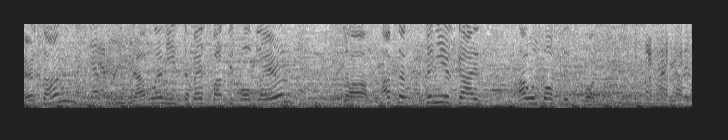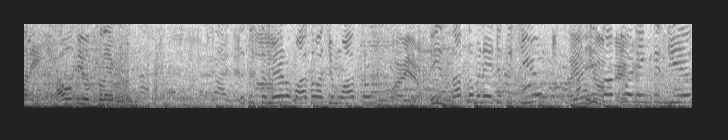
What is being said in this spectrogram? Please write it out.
her son, Definitely. Devlin. He's the best basketball player. So after 10 years, guys, I will post this vlog. Absolutely. I will be with celebrity. Guys, this is the mayor of Ottawa, Jim Watson. How are you? He's not nominated this year, and he's not winning this year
